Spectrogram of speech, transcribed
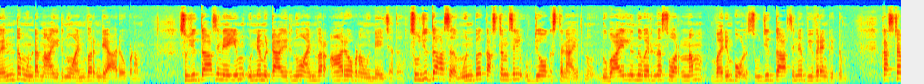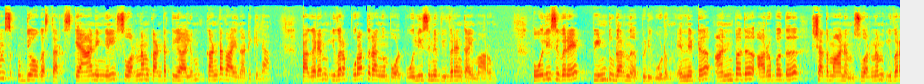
ബന്ധമുണ്ടെന്നായിരുന്നു അൻവറിന്റെ ആരോപണം. സുജിത് ദാസിനെയും ഉന്നമിട്ടായിരുന്നു അൻവർ ആരോപണം ഉന്നയിച്ചത്. സുജിത് ദാസ് മുൻപ് കസ്റ്റംസിൽ ഉദ്യോഗസ്ഥനായിരുന്നു. ദുബായിൽ നിന്ന് വരുന്ന സ്വർണം വരുമ്പോൾ സുജിത് ദാസിന് വിവരം കിട്ടും. കസ്റ്റംസ് ഉദ്യോഗസ്ഥർ സ്കാനിങ്ങിൽ സ്വർണം കണ്ടെത്തിയാലും കണ്ടതായി നടിക്കില്ല. പകരം ഇവർ പുറത്തിറങ്ങുമ്പോൾ പോലീസിന് വിവരം കൈമാറും. പോലീസ് ഇവരെ പിന്തുടർന്ന് പിടികൂടും. എന്നിട്ട് അൻപത് അറുപത് ശതമാനം സ്വർണം ഇവർ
